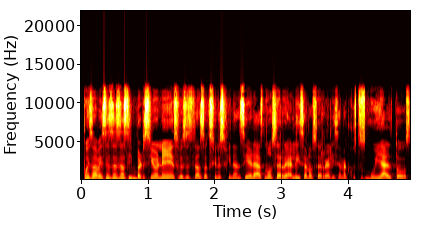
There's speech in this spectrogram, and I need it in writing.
pues a veces esas inversiones o esas transacciones financieras no se realizan o se realizan a costos muy altos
